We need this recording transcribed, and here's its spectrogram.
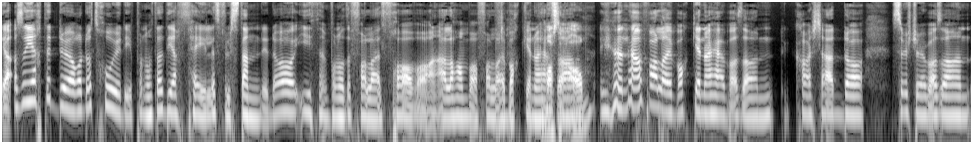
Ja, altså Hjertet dør, og da tror jo de på en måte at de har feilet fullstendig. Da Ethan på en måte faller helt fra hverandre, eller han bare faller i bakken. Og er helt sånn. Ja, han faller i bakken og er bare sånn Hva skjedde? Og Searcher er bare sånn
